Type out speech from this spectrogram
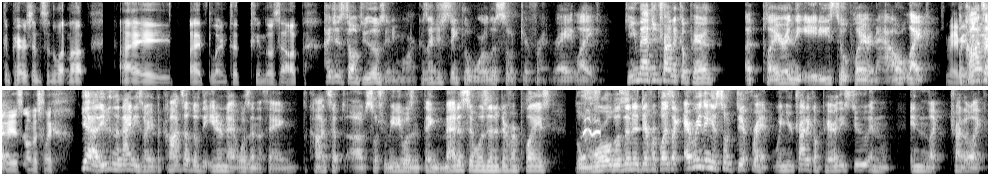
comparisons and whatnot, I I've learned to tune those out. I just don't do those anymore because I just think the world is so different, right? Like, can you imagine trying to compare a player in the 80s to a player now? Like, Maybe the in the nineties, honestly. yeah, even the 90s, right? The concept of the internet wasn't a thing. The concept of social media wasn't a thing. Medicine was in a different place. The world was in a different place. Like, everything is so different when you're trying to compare these two and, and like, try to like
